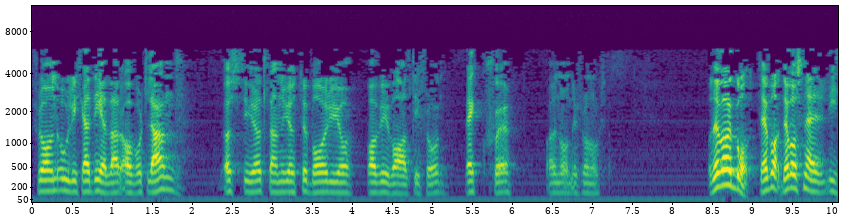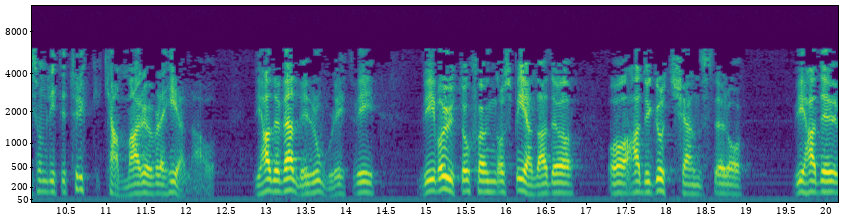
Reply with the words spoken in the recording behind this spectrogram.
från olika delar av vårt land. Östergötland och Göteborg och var vi var allt ifrån. Växjö var det någon ifrån också. Och det var gott. Det var, det var sån här liksom lite tryckkammare över det hela och vi hade väldigt roligt. Vi vi var ute och sjöng och spelade och, och hade gudstjänster och vi hade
